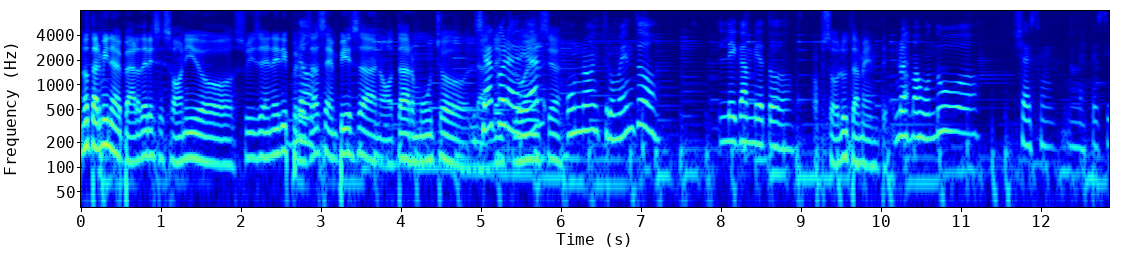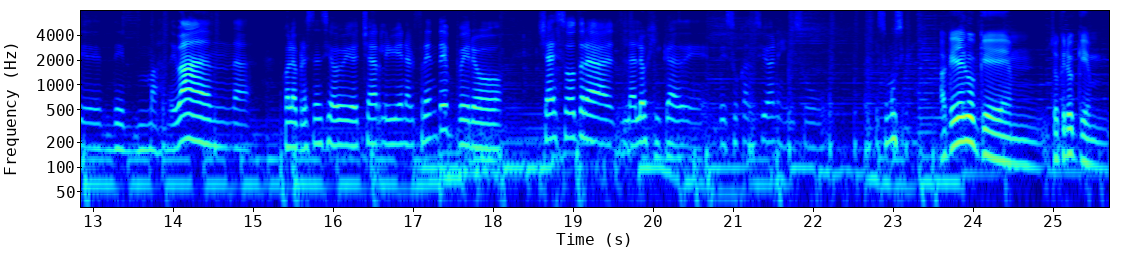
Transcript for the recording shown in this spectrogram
No termina de perder ese sonido sui generis, pero No. ya se empieza a notar mucho la, ya la con agregar influencia. un nuevo instrumento le cambia todo. Absolutamente. No es más un dúo, ya es un- una especie de, de más de banda, con la presencia obvio de Charlie bien al frente, pero ya es otra la lógica de, de sus canciones y su, y su música. Acá hay algo que mm, yo creo que, mm,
